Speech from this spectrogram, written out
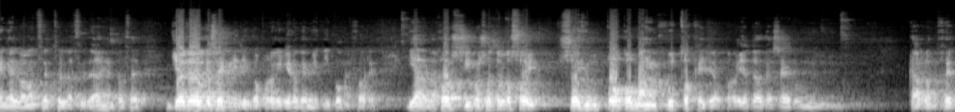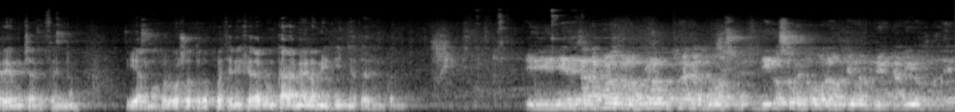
en el baloncesto en la ciudad. Entonces, yo tengo que ser crítico porque quiero que mi equipo mejore. Y a lo mejor, si vosotros lo sois, sois un poco más injustos que yo, porque yo tengo que ser un cabroncete muchas veces, ¿no? Y a lo mejor vosotros pues tenéis que darle un caramelo a mis niños de vez en cuando. Y ¿estás de acuerdo con la última postura que tomamos? Digo sobre todo con la última reunión que ha habido, de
